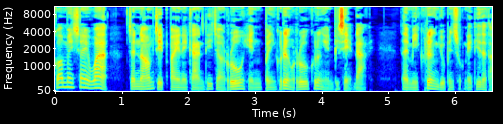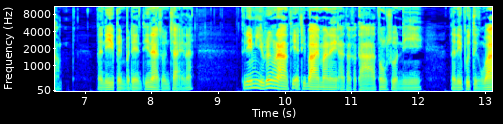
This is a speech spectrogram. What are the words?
ก็ไม่ใช่ว่าจะน้อมจิตไปในการที่จะรู้เห็นเป็นเครื่องรู้เครื่องเห็นพิเศษได้ แต่มีเครื่องอยู่เป็นสุขในที่ธรรมอันนี้เป็นประเด็นที่น่าสนใจนะ ทีนี้มีเรื่องราวที่อธิบายมาในอัตถกถาตรงส่วนนี้ตอนนี้พูดถึงว่า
